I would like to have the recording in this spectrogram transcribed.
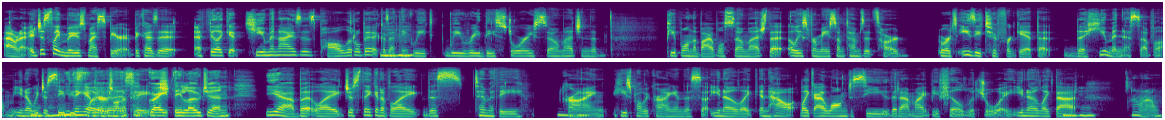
I don't know, it just like moves my spirit because it I feel like it humanizes Paul a little bit because I think we we read these stories so much and the people in the Bible so much that at least for me sometimes it's hard or it's easy to forget that the humanness of them. You know, we just see Mhm. You these letters on a page. great theologian Yeah, but like just thinking of like this Timothy Mm-hmm. crying, he's probably crying in this, uh, you know, like, and how, like, I long to see you that I might be filled with joy, you know, like that. Mhm. I don't know.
